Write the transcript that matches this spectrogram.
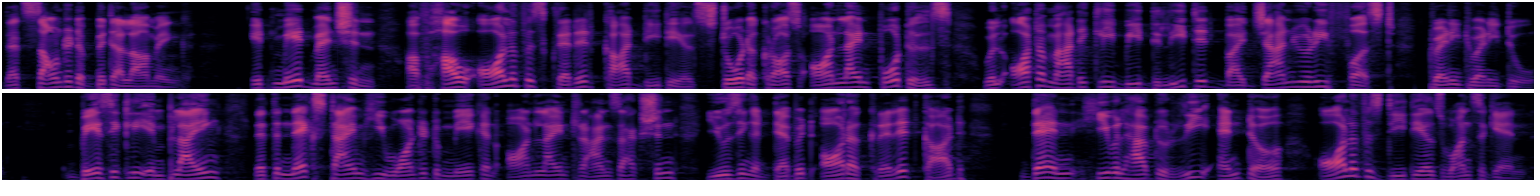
that sounded a bit alarming. It made mention of how all of his credit card details stored across online portals will automatically be deleted by January 1st, 2022 basically implying that the next time he wanted to make an online transaction using a debit or a credit card, then he will have to re enter all of his details once again.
